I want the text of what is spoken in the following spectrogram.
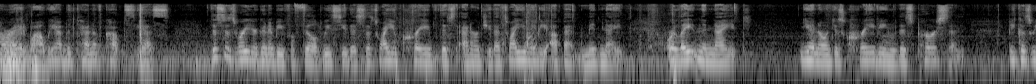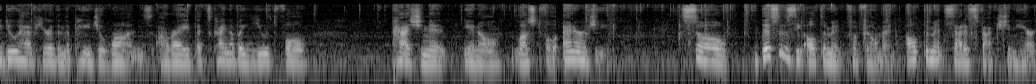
All right. Wow, we have the Ten of Cups. Yes. This is where you're going to be fulfilled. We see this. That's why you crave this energy. That's why you may be up at midnight or late in the night, you know, just craving this person. Because we do have here then the Page of Wands, all right? That's kind of a youthful, passionate, you know, lustful energy. So this is the ultimate fulfillment, ultimate satisfaction here.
